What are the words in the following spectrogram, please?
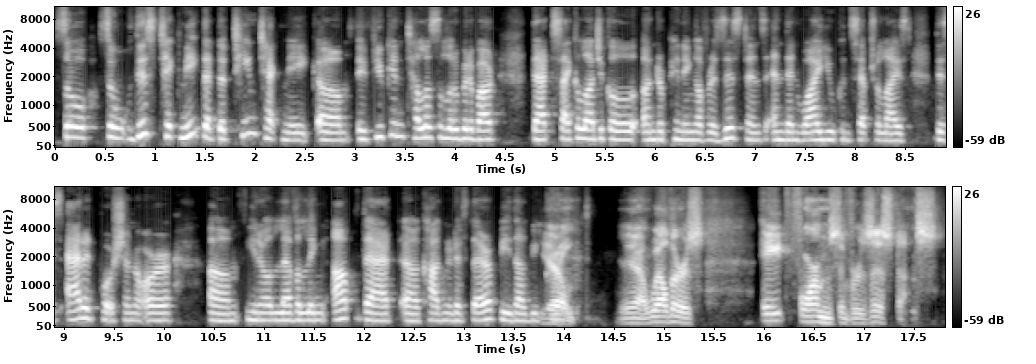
So so this technique that the team technique um, if you can tell us a little bit about that psychological underpinning of resistance and then why you conceptualized this added portion or um, you know leveling up that uh, cognitive therapy that'll be yeah. great. Yeah. Well there's eight forms of resistance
